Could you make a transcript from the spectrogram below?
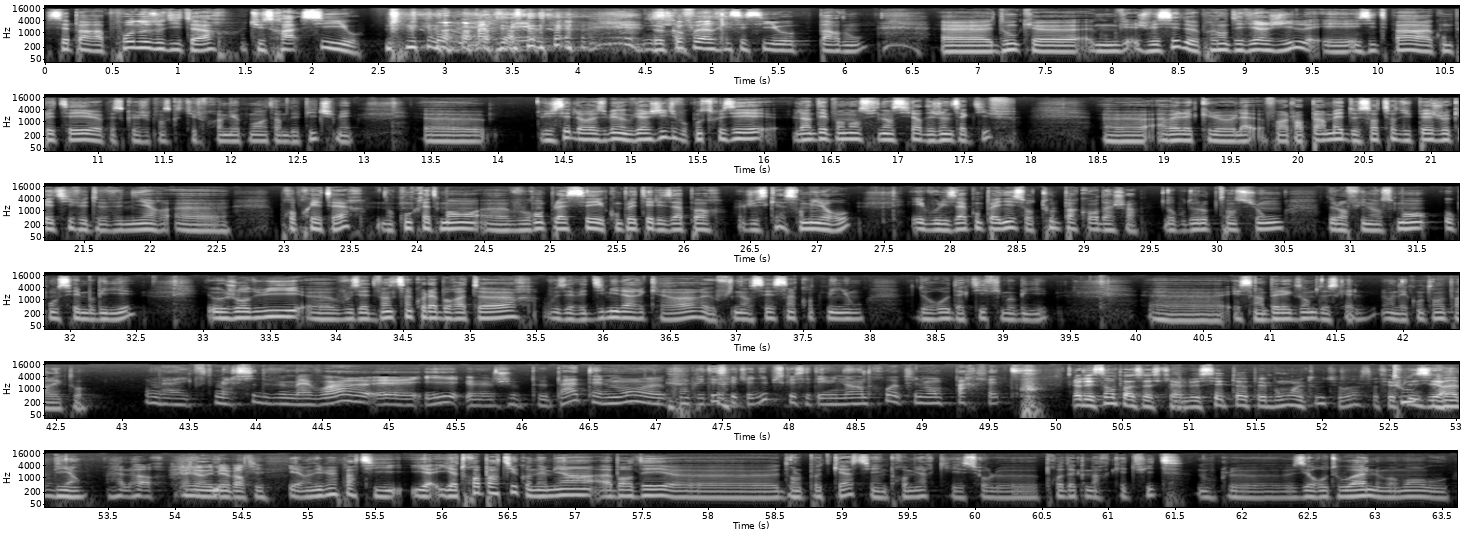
c'est pas grave. Pour nos auditeurs, tu seras CEO. Donc cofondatrice et CEO, pardon. Euh, donc, euh, je vais essayer de présenter Virgile et n'hésite pas à compléter euh, parce que je pense que tu le feras mieux que moi en termes de pitch. Mais euh, je vais essayer de le résumer. Donc, Virgile, vous construisez l'indépendance financière des jeunes actifs euh, avec le, enfin, leur permettre de sortir du piège locatif et devenir euh, propriétaire. Donc concrètement, euh, vous remplacez et complétez les apports jusqu'à 100 000 euros et vous les accompagnez sur tout le parcours d'achat, donc de l'obtention de leur financement au conseil immobilier. Et aujourd'hui, euh, vous êtes 25 collaborateurs, vous avez 10 000 acquéreurs et vous financez 50 millions d'euros d'actifs immobiliers. Euh, et c'est un bel exemple de scale. On est content de parler avec toi. Bah, écoute, merci de m'avoir. Euh, et euh, je peux pas tellement euh, compléter ce que tu as dit, puisque c'était une intro absolument parfaite. Elle est sympa, Saskia. Le setup est bon et tout, tu vois, ça fait tout plaisir. Tout va bien. Alors, Allez, on est bien parti. on est bien parti. Il y, a, il y a trois parties qu'on aime bien aborder dans le podcast. Il y a une première qui est sur le product market fit, donc le 0 to 1, le moment où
